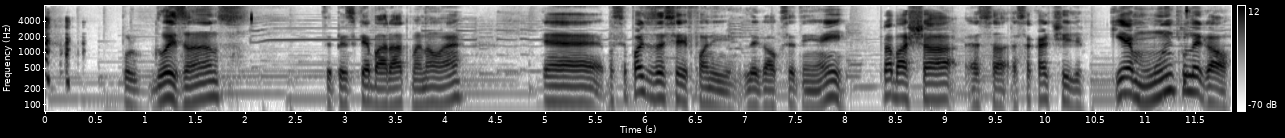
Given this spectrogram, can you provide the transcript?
Por dois anos. Você pensa que é barato, mas não é. É, você pode usar esse iPhone legal que você tem aí para baixar essa, essa cartilha, que é muito legal.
